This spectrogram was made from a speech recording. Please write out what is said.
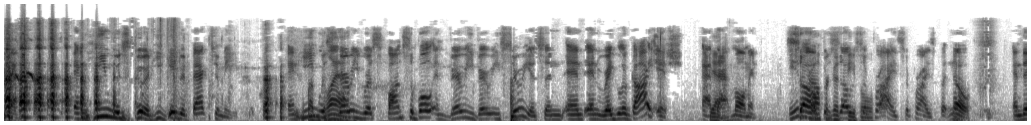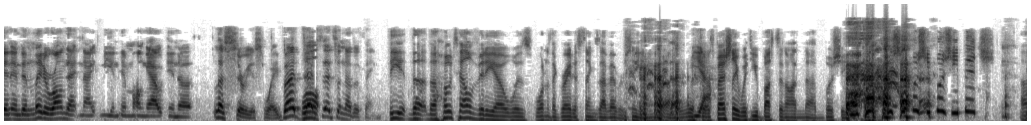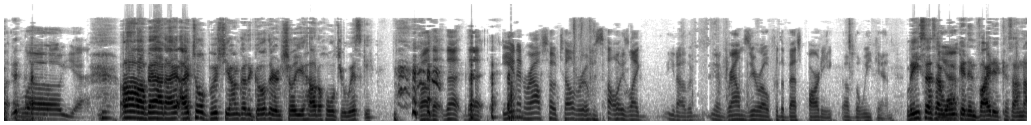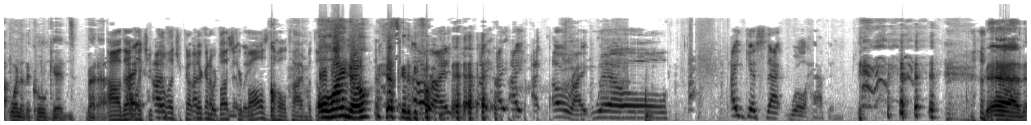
Yeah. and he was good. He gave it back to me. And he I'm was glad. very responsible and very, very serious and, and, and regular guy ish at Yeah. that moment. Ian so so people. surprise, surprise. But no. And then and then later on that night me and him hung out in a less serious way. But Well- that's that's another thing. the, the the hotel video was one of the greatest things I've ever seen. Uh, with, Yeah. Especially with you busting on uh, Bushy. bushy, bushy, bushy, bitch. Uh, I. Well, yeah. Oh man, I, I told Bushy I'm going to go there and show you how to hold your whiskey. well, the, the the Ian and Ralph's hotel room is always like you know the you know ground zero for the best party of the weekend. Lee says I Yeah. won't get invited because I'm not one of the cool kids. But uh, Oh, they'll I- let you. They'll let you come. They're gonna bust your balls the whole time, but oh, I know that's going to be All fun. right. I, I, I, I, all right. Well, I guess that will happen. man.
